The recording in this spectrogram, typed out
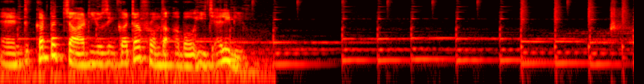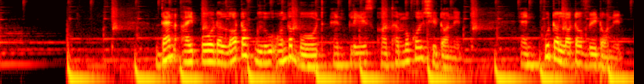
and cut the chart using cutter from the above each LED. Then I poured a lot of glue on the board and placed a thermocol sheet on it and put a lot of weight on it.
